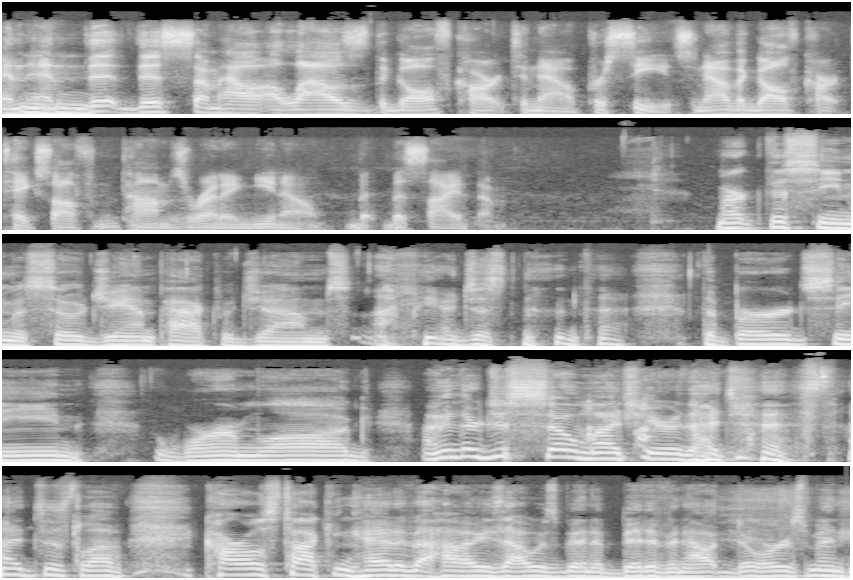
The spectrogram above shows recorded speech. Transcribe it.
And, mm-hmm. and th- this somehow allows the golf cart to now proceed. So now the golf cart takes off and Tom's running, you know, b- beside them. Mark, this scene was so jam packed with gems. I mean, I just the, the, bird scene, worm log. I mean, there's just so much here that I just I just love. Carl's talking head about how he's always been a bit of an outdoorsman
